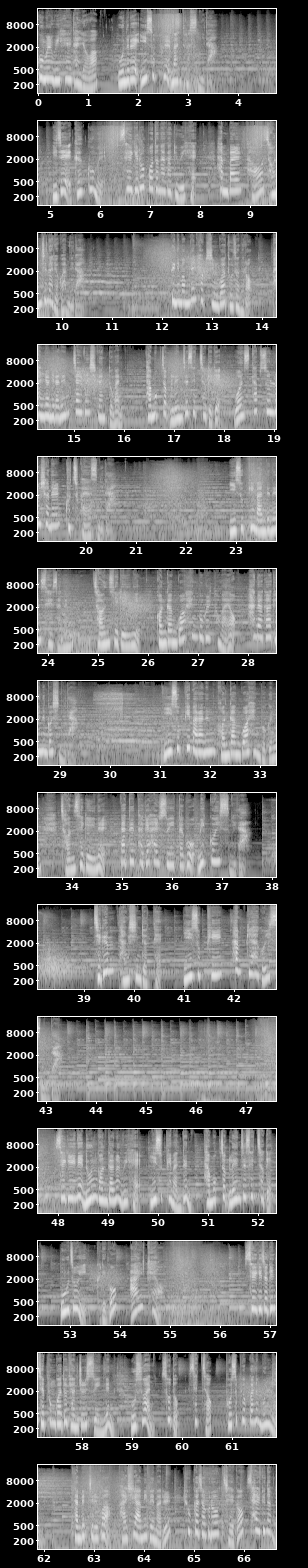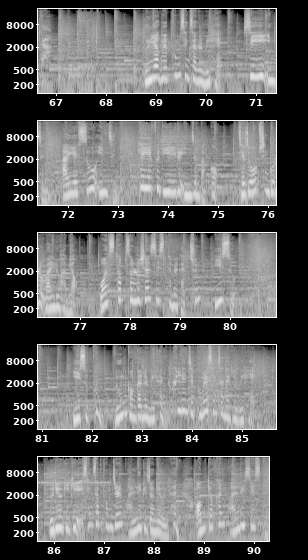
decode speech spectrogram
꿈을 위해 달려와 오늘의 이 숲을 만들었습니다. 이제 그 꿈을 세계로 뻗어나가기 위해 한 발 더 전진하려고 합니다. 끊임없는 혁신과 도전으로 8년이라는 짧은 시간 동안 다목적 렌즈 세척에게 원스톱 솔루션을 구축하였습니다. 이 숲이 만드는 세상은 전 세계인이 건강과 행복을 통하여 하나가 되는 것입니다. 이 숲이 바라는 건강과 행복은 전 세계인을 따뜻하게 할 수 있다고 믿고 있습니다. 지금 당신 곁에 이 숲이 함께하고 있습니다. 세계인의 눈 건강을 위해 이 숲이 만든 다목적 렌즈 세척액 오조이 그리고 아이케어 세계적인 제품과도 견줄 수 있는 우수한 소독, 세척, 보습 효과는 물론 단백질과 가시 아미베마를 효과적으로 제거, 살균합니다. 의약 외품 생산을 위해 CE 인증, ISO 인증, KFDA를 인증받고 제조업 신고를 완료하며 원스톱 솔루션 시스템을 갖춘 이숲. 이숲은 눈 건강을 위한 클린 제품을 생산하기 위해 의료기기 생산 품질 관리 규정에 의한 엄격한 관리 시스템,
